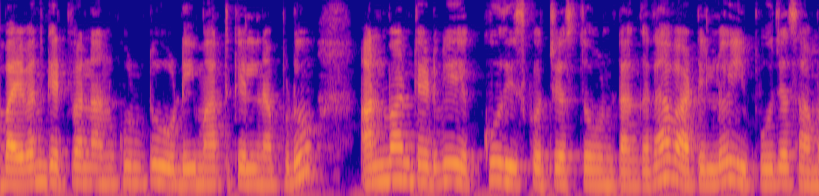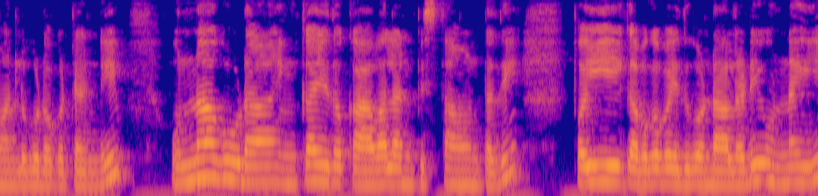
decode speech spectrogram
బై వన్ గెట్ వన్ అనుకుంటూ డీమార్ట్‌కెళ్ళినప్పుడు అన్‌వాంటెడ్‌వి ఎక్కువ తీసుకొచ్చేస్తూ ఉంటాం కదా! వాటిల్లో ఈ పూజ సామాన్లు కూడా ఒకటండి. ఉన్నా కూడా ఇంకా ఏదో కావాలనిపిస్తా ఉంటుంది పోయి గబగబా ఇదిగోండి ఆల్రెడీ ఉన్నాయి.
